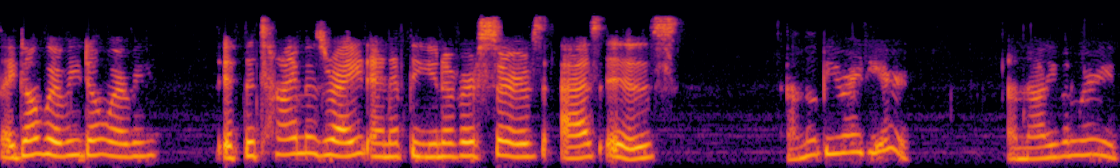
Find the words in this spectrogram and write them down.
Like, don't worry, don't worry if the time is right and if the universe serves as is, I'm gonna be right here. I'm not even worried.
